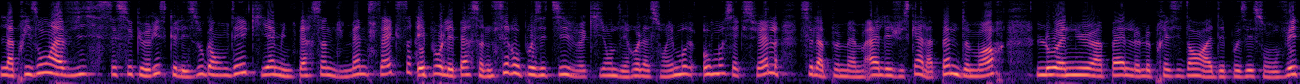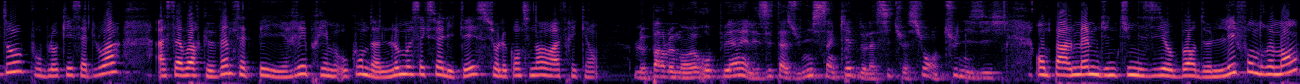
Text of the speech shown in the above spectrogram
La prison à vie, c'est ce que risquent les Ougandais qui aiment une personne du même sexe. Et pour les personnes séropositives qui ont des relations homosexuelles, cela peut même aller jusqu'à la peine de mort. L'ONU appelle le président à déposer son veto pour bloquer cette loi, à savoir que 27 pays répriment ou condamnent l'homosexualité sur le continent africain. Le Parlement européen et les États-Unis s'inquiètent de la situation en Tunisie. On parle même d'une Tunisie au bord de l'effondrement.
